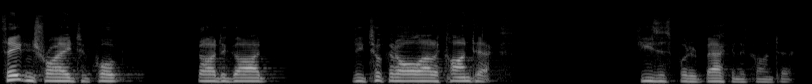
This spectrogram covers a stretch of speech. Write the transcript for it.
Satan tried to quote God to God, but he took it all out of context. Jesus put it back into context.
